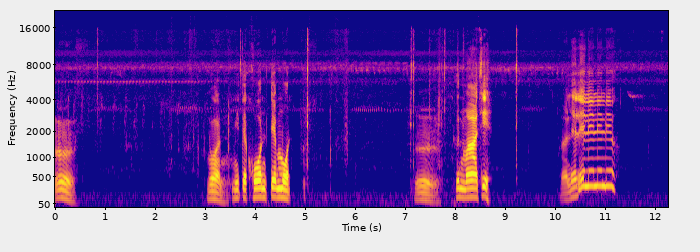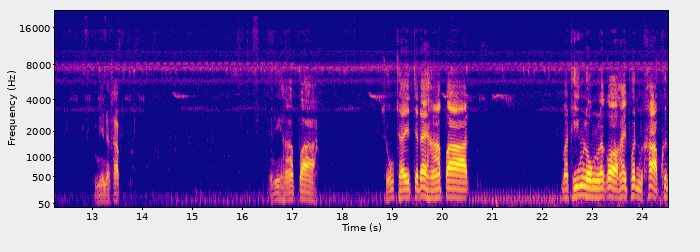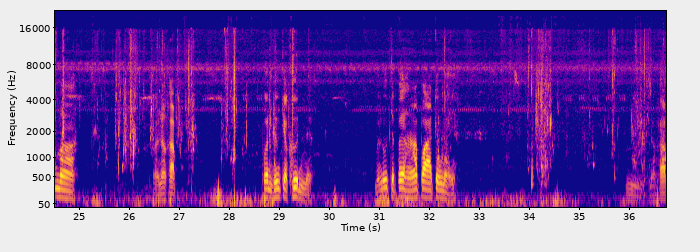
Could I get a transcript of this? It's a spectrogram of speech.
อืมนวลมีแต่โคลนเต็มหมด อืม ขึ้นมาสิเร็วเร็วเร็วเร็วเร็วนี่นะครับ อันนี้หาปลา สงสัยจะได้หาปลามาทิ้งลงแล้วก็ให้เพิ่นคาบขึ้นมาอ่านะครับ เพิ่นถึงจะขึ้นเนี่ยไม่รู้จะไปหาปลาตรงไหนอืมนะครับ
